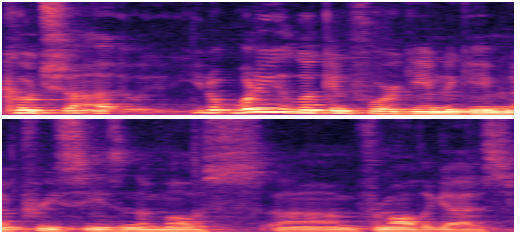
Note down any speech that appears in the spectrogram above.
Coach, uh, you know, what are you looking for game to game in the preseason the most um, from all the guys?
